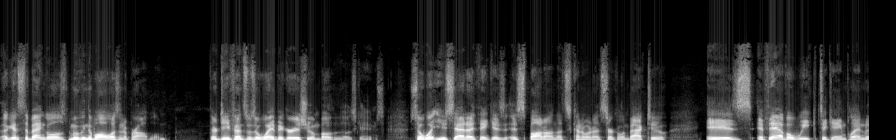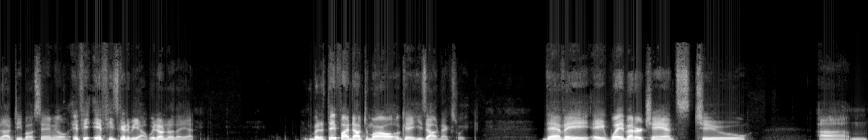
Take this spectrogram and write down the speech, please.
against the Bengals, moving the ball wasn't a problem. Their defense was a way bigger issue in both of those games. So what you said, I think, is is spot on. That's kind of what I was circling back to. Is if they have a week to game plan without Deebo Samuel, if he, if he's going to be out, we don't know that yet. But if they find out tomorrow, okay, he's out next week, they have a a way better chance to, um,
